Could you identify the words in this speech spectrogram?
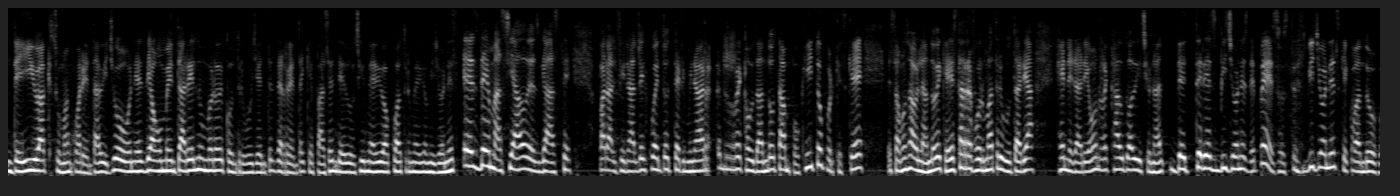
de IVA, que suman 40 billones, de aumentar el número de contribuyentes de renta y que pasen de dos y medio a cuatro y medio millones, es demasiado desgaste para al final del cuento terminar recaudando tan poquito? Porque es que estamos hablando de que esta reforma tributaria generaría un recaudo adicional de 3 billones de pesos. 3 billones que cuando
